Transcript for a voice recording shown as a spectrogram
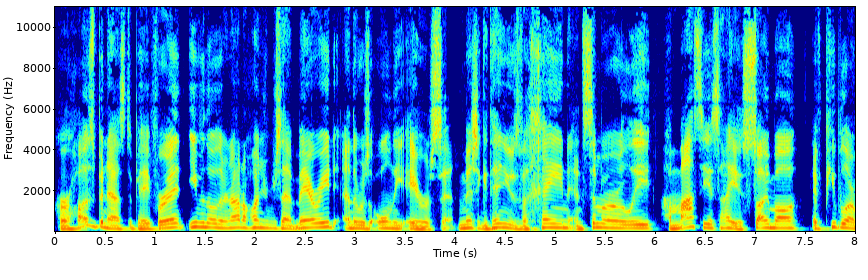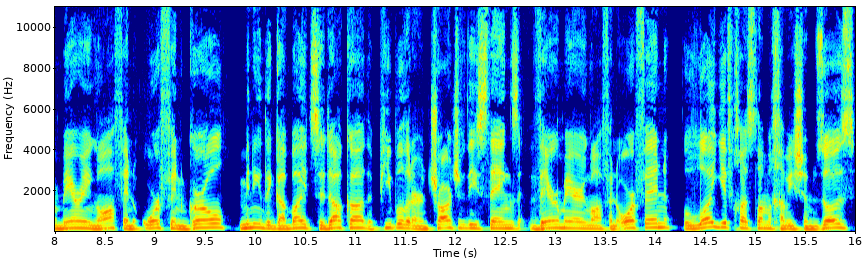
her husband has to pay for it, even though they're not 100% married and there was only eirusin. The Mishnah continues, V'chein, and similarly, Hamasi Saima, if people are marrying off an orphan girl, meaning the Gabayit Tzedakah, the people that are in charge of these things, they're marrying off an orphan, Lo Zuz,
